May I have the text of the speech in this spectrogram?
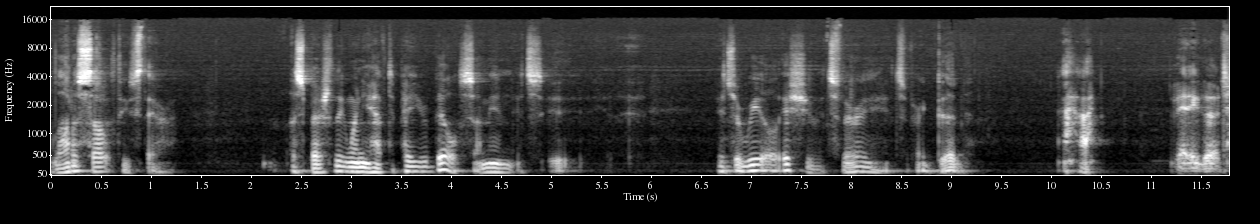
A lot of subtleties there, especially when you have to pay your bills. I mean, it's. It, it's a real issue. It's very, it's very good. very good.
